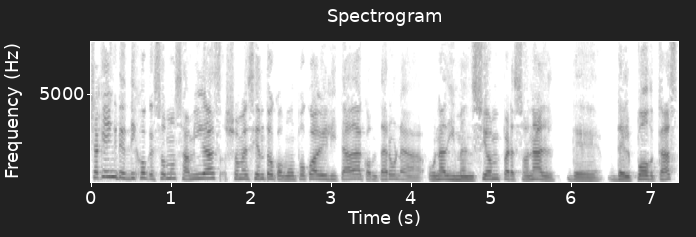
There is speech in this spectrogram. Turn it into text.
Ya que Ingrid dijo que somos amigas, yo me siento como un poco habilitada a contar una, una dimensión personal de, del podcast,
